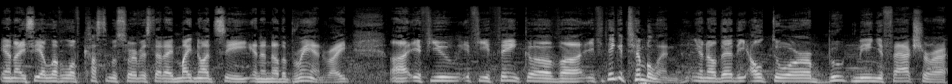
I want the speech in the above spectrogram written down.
and I see a level of customer service that I might not see in another brand, right? Uh, if you if you think of uh, if you think of Timberland, you know, they're the outdoor boot manufacturer.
